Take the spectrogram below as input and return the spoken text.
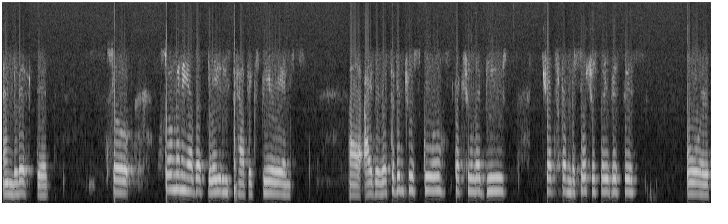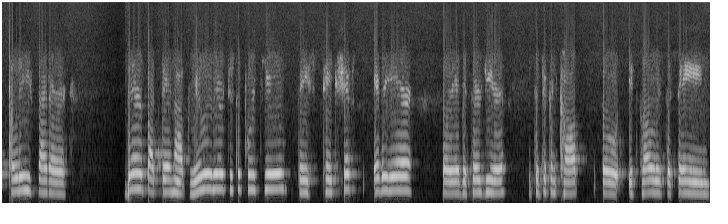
and lived it so, so many of us ladies have experienced uh, either residential school, sexual abuse, threats from the social services, or police that are there, but they're not really there to support you. They take shifts every year or every third year. It's a different cop, so it's always the same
